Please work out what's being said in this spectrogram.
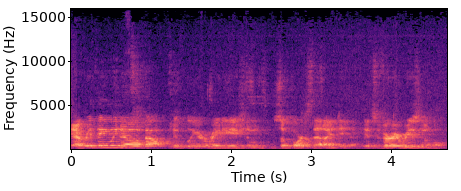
Everything we know about nuclear radiation supports that idea. It's very reasonable.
